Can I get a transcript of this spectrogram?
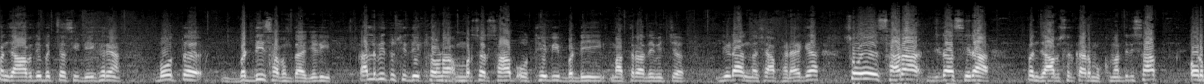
ਪੰਜਾਬ ਦੇ ਵਿੱਚ ਅਸੀਂ ਦੇਖ ਰਹੇ ਹਾਂ, ਬਹੁਤ ਵੱਡੀ ਸਫਲਤਾ ਹੈ ਜਿਹੜੀ। ਕੱਲ ਵੀ ਤੁਸੀਂ ਦੇਖਿਆ ਹੋਣਾ, ਅੰਮ੍ਰਿਤਸਰ ਸਾਹਿਬ, ਉੱਥੇ ਵੀ ਵੱਡੀ ਮਾਤਰਾ ਦੇ ਵਿੱਚ ਜਿਹੜਾ ਨਸ਼ਾ ਫੜਿਆ ਗਿਆ। ਸੋ ਇਹ ਸਾਰਾ ਜਿਹੜਾ ਸਿਰਾ ਪੰਜਾਬ ਸਰਕਾਰ, ਮੁੱਖ ਮੰਤਰੀ ਸਾਹਿਬ ਔਰ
